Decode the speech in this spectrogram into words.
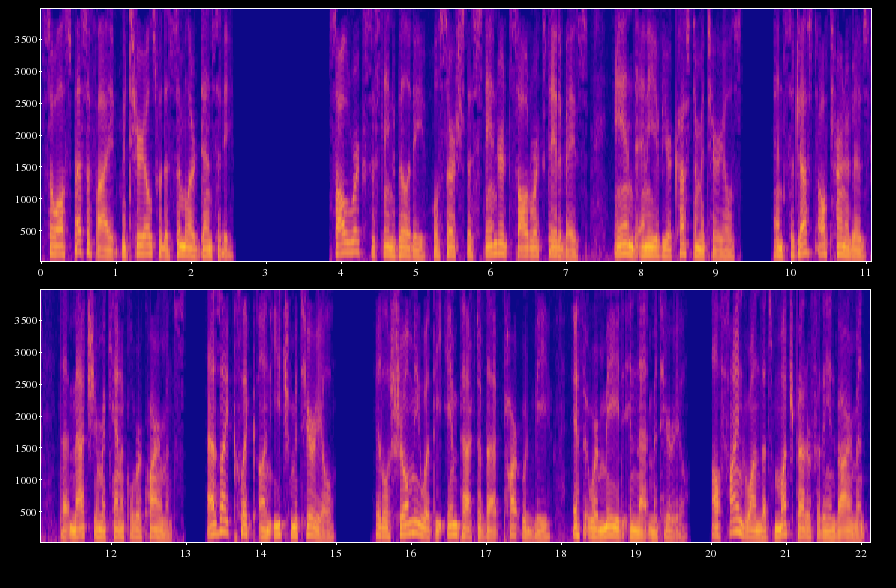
so I'll specify materials with a similar density. SOLIDWORKS Sustainability will search the standard SOLIDWORKS database and any of your custom materials and suggest alternatives that match your mechanical requirements. As I click on each material, it'll show me what the impact of that part would be if it were made in that material. I'll find one that's much better for the environment,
